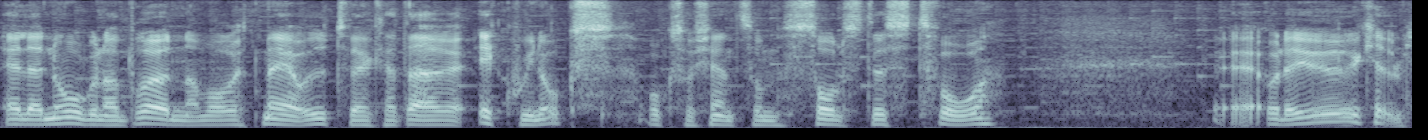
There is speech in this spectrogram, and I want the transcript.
eller någon av bröderna varit med och utvecklat är Equinox, också känt som Solstice 2. Eh, och det är ju kul.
